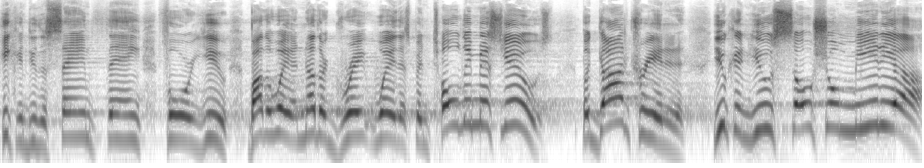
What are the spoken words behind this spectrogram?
He can do the same thing for you. By the way, another great way that's been totally misused, but God created it. You can use social media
